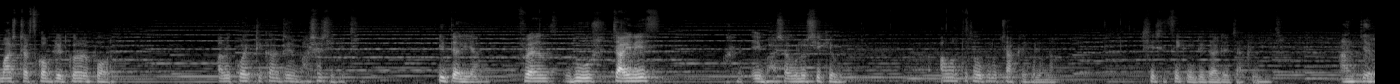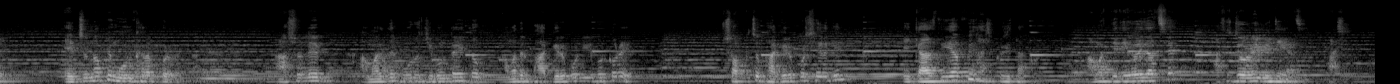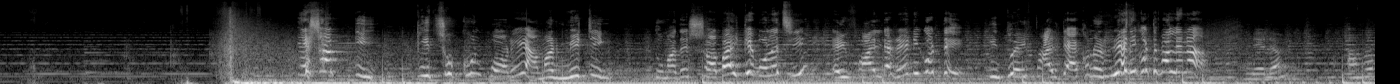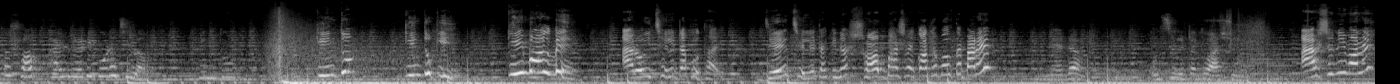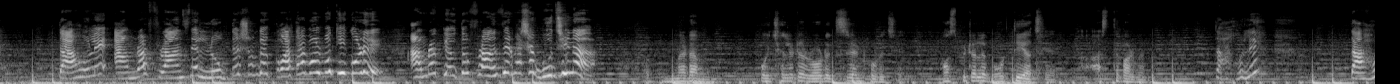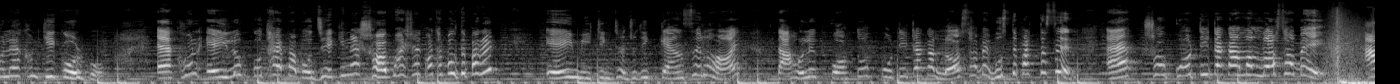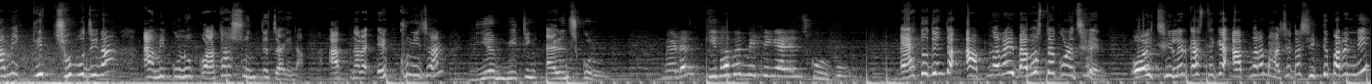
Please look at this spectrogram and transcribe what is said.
মাস্টার্স কমপ্লিট করার পর আমি কয়েকটি কান্ট্রির ভাষা শিখেছি। ইতালিয়ান ফ্রেঞ্চ রুশ চাইনিজ এই ভাষাগুলো শিখেও আমার কোথাও কোনো চাকরি হলো না। শেষে সিকিউরিটি গার্ডের চাকরি নিয়েছি আঙ্কেল এর জন্য আপনি মন খারাপ করবেন না। আসলে আমাদের পুরো জীবনটাই তো আমাদের ভাগ্যের উপর নির্ভর করে। সব কিছু ভাগ্যের উপর ছেড়ে দিন। এই কাজ নিয়ে আপনি হাসি থাকুন। আমার দেরি হয়ে যাচ্ছে। জরুরি মিটিং আছে। আসি। এসব কি? কিছুক্ষণ পরে আমার মিটিং তোমাদের সবাইকে বলেছি এই ফাইলটা রেডি করতে কিন্তু এই ফাইলটা এখনও রেডি করতে পারলে না। ম্যাডাম আমরা তো সব ফাইল রেডি করেছিলাম কিন্তু কিন্তু কিন্তু কি? কি বলবেন আর ওই ছেলেটা কোথায়? যে ছেলেটা কিনা সব ভাষায় কথা বলতে পারে? ম্যাডাম ওই ছেলেটা তো আসেনি। আসেনি মানে? তাহলে আমরা ফ্রান্সের লোকদের সঙ্গে কথা বলব কি করে? আমরা কেউ তো ফ্রান্সের ভাষা বুঝি না। ম্যাডাম ওই ছেলেটা রোড অ্যাক্সিডেন্ট করেছে। হসপিটালে ভর্তি আছে। আসতে পারবেন তাহলে? তাহলে এখন কি করব? এখন এই লোক কোথায় পাবো? যে কিনা সব ভাষায় কথা বলতে পারে? এই মিটিংটা যদি ক্যান্সেল হয় তাহলে কত কোটি টাকা লস হবে বুঝতে পারতেছেন? একশো কোটি টাকা আমার লস হবে। আমি কিচ্ছু বুঝি না। আমি কোনো কথা শুনতে চাই না। আপনারা এক্ষুনি যান গিয়ে মিটিং অ্যারেঞ্জ করুন। ম্যাডাম কীভাবে মিটিং অ্যারেঞ্জ করব? এতদিন তো আপনারাই ব্যবস্থা করেছেন। ওই ছেলের কাছ থেকে আপনারা ভাষাটা শিখতে পারেননি?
